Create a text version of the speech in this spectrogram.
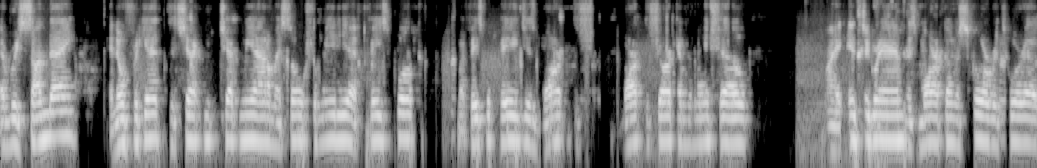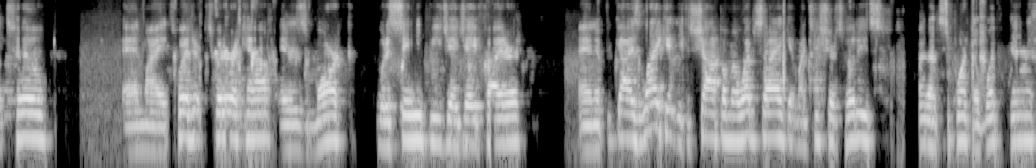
every Sunday. And don't forget to check check me out on my social media at Facebook. My Facebook page is Mark the, Sh- Mark the Shark MMA Show. My Instagram is Mark underscore Retorto two, and my Twitter Twitter account is Mark with a C, BJJ Fighter. And if you guys like it, you can shop on my website, get my t-shirts, hoodies, try to support the webcast,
